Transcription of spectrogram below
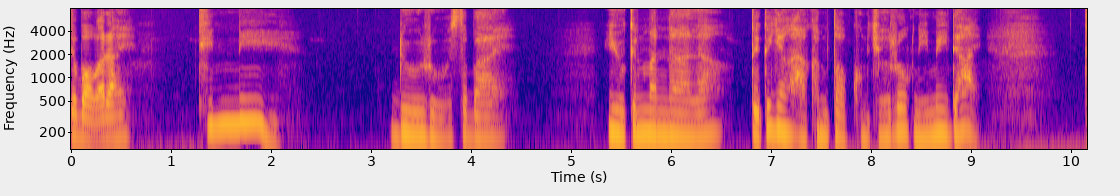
จะบอกอะไร ที่นี่ ดูหรูสบาย อยู่กันมานานแล้ว แต่ก็ยังหาคำตอบของเชื้อโรคนี้ไม่ได้ แถ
